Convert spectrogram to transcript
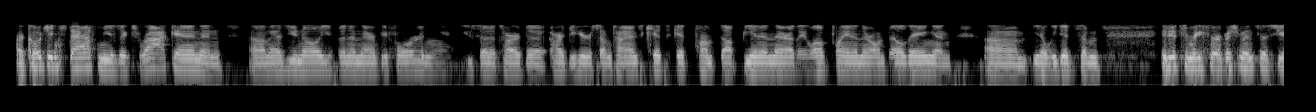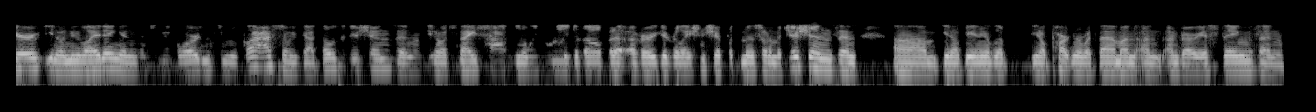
our coaching staff. Music's rocking, and um, as you know, you've been in there before, and you said it's hard to hard to hear sometimes. Kids get pumped up being in there. They love playing in their own building, and um, you know we did some they did some refurbishments this year, you know, new lighting and some new board and some new glass. So we've got those additions, and you know, it's nice how you know we've really developed a, a very good relationship with the Minnesota Magicians, and um, you know, being able to you know partner with them on on, on various things, and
